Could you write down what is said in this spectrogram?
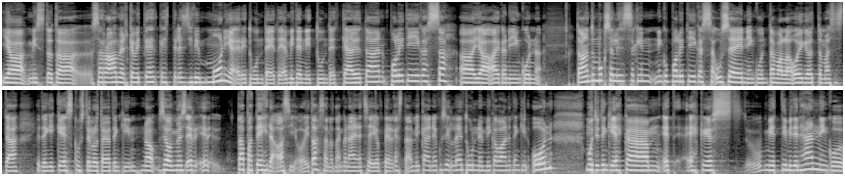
ja missä tota, Sara Ahmed kävi käsittelee siis hyvin monia eri tunteita ja miten niitä tunteita käytetään politiikassa uh, ja aika niin kuin, taantumuksellisessakin niin kuin politiikassa usein niin kuin tavallaan oikeuttamassa sitä jotenkin keskustelua tai jotenkin, no se on myös eri, eri, tapa tehdä asioita, sanotaanko näin, että se ei ole pelkästään mikään joku silleen tunne, mikä vaan jotenkin on, mutta jotenkin ehkä, et, ehkä jos miettii, miten hän niin kuin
